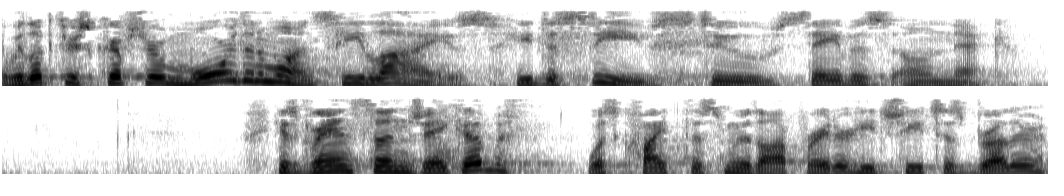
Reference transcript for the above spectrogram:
We look through Scripture, more than once he lies, he deceives to save his own neck. His grandson Jacob was quite the smooth operator. He cheats his brother,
